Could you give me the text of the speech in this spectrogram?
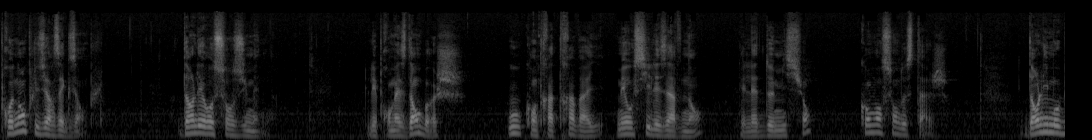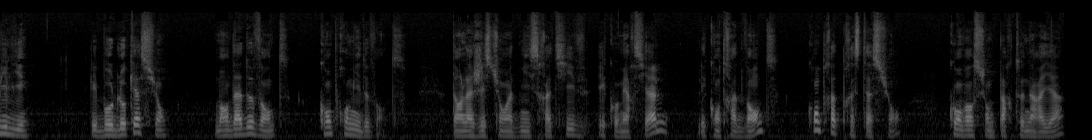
Prenons plusieurs exemples. Dans les ressources humaines, les promesses d'embauche ou contrats de travail, mais aussi les avenants, les lettres de mission, conventions de stage. Dans l'immobilier, les baux de location, mandats de vente, compromis de vente. Dans la gestion administrative et commerciale, les contrats de vente, contrats de prestation, conventions de partenariat,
